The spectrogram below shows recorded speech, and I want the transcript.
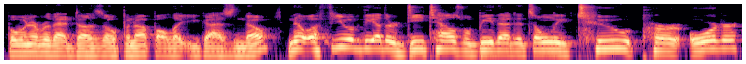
but whenever that does open up, I'll let you guys know. Now, a few of the other details will be that it's only two per order.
